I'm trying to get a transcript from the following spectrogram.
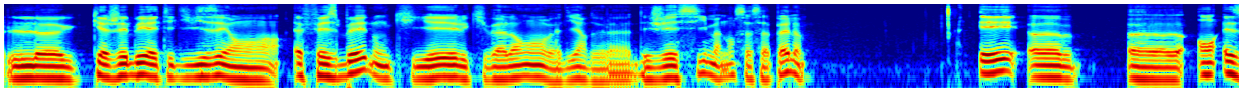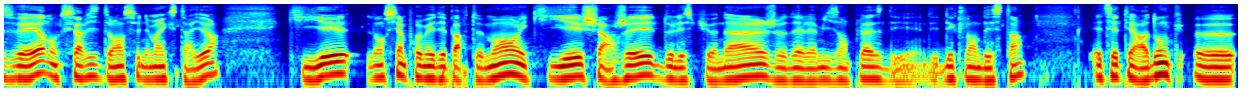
le KGB a été divisé en FSB, donc qui est l'équivalent, on va dire, de la, des GSI, maintenant ça s'appelle, et euh, euh, en SVR, donc service de renseignement extérieur, qui est l'ancien premier département et qui est chargé de l'espionnage, de la mise en place des, clandestins, etc. Donc euh,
